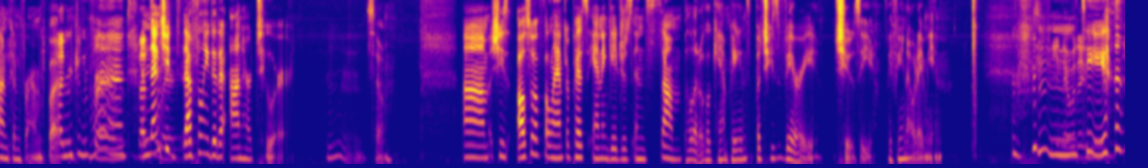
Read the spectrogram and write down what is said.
Unconfirmed, but Unconfirmed. And then she definitely did it on her tour. Hmm. So, um, she's also a philanthropist and engages in some political campaigns, but she's very choosy, if you know what I mean. you know what I mean.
